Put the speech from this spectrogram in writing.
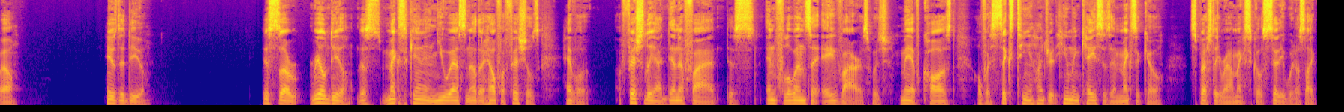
Well, here's the deal. This is a real deal. This Mexican and U.S. and other health officials have a, officially identified this influenza A virus, which may have caused over 1,600 human cases in Mexico, especially around Mexico City, where there's like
